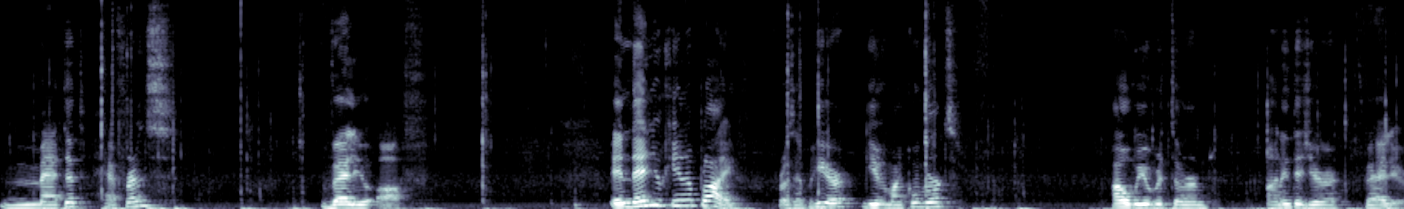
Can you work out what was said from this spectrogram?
method reference value of. And then you can apply. For example, here, give my convert I will return an integer value.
